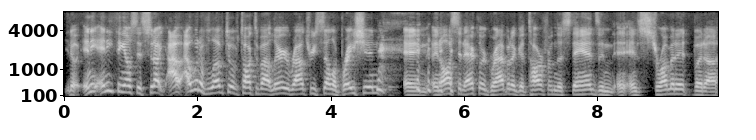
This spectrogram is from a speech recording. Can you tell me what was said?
you know, any anything else that stood out? I, I, would have loved to have talked about Larry Rountree's celebration and and Austin Ekeler grabbing a guitar from the stands and and, and strumming it, but uh,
